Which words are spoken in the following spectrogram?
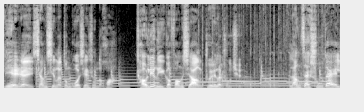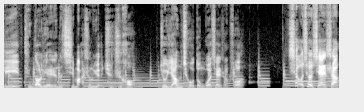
猎人相信了东郭先生的话，朝另一个方向追了出去。狼在书袋里听到猎人的骑马声远去之后，就央求东郭先生说：“求求先生，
